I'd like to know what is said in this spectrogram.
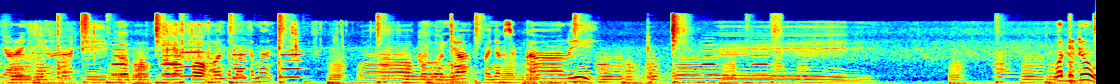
Nyarinya di bawah-bawah pohon teman-teman. Wow, pohonnya banyak sekali. Yeay. Wadidaw,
